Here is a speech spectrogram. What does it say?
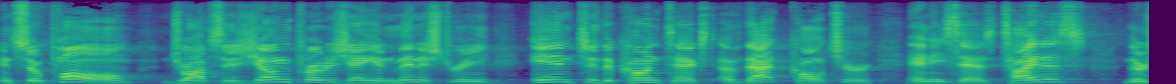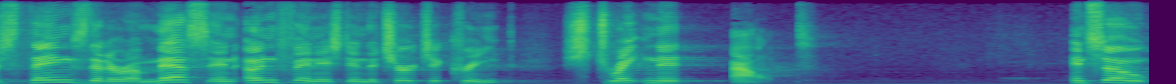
And so Paul drops his young protege in ministry into the context of that culture, and he says, Titus, there's things that are a mess and unfinished in the church at Crete. Straighten it out. And so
